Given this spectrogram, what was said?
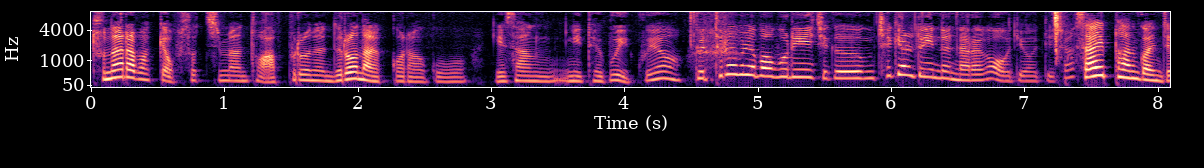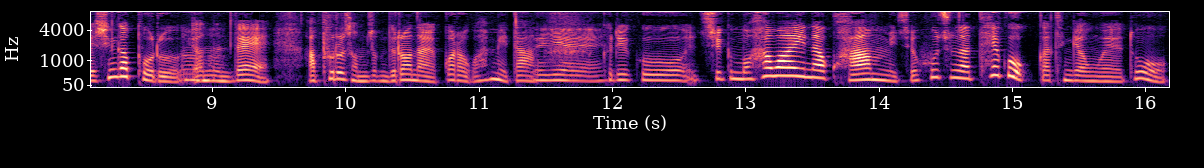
두 나라밖에 없었지만 더 앞으로는 늘어날 거라고 예상이 되고 있고요. 그 travel bubble이 지금 체결돼 있는 나라가 어디 어디죠? 사이판과 이제 싱가포르였는데 앞으로 점점 늘어날 거라고 합니다. 예. 그리고 지금 뭐 하와이나 괌, 이제 호주나 태국 같은 경우에도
